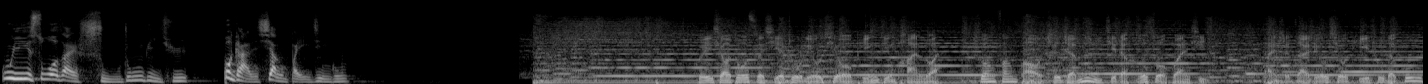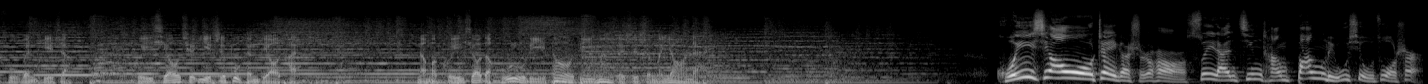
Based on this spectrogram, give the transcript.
龟缩在蜀中地区，不敢向北进攻。奎霄多次协助刘秀平定叛乱，双方保持着密切的合作关系。但是在刘秀提出的归附问题上，奎霄却一直不肯表态。那么，奎霄的葫芦里到底卖的是什么药呢？奎霄这个时候虽然经常帮刘秀做事儿，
